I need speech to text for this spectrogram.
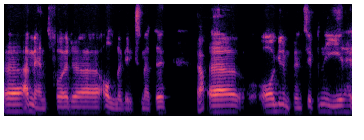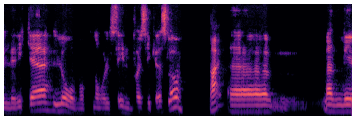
er ment for alle virksomheter. Ja. Uh, og grunnprinsippene gir heller ikke lovoppnåelse innenfor sikkerhetslov. Uh, men vi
